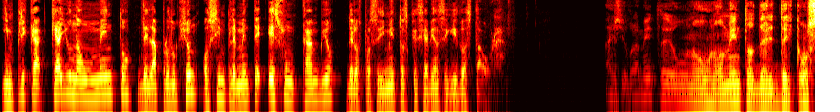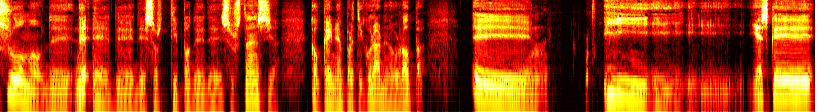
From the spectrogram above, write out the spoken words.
implica que hay un aumento de la producción o simplemente es un cambio de los procedimientos que se habían seguido hasta ahora? Hai sicuramente un, aumento del, consumo de, de, esos tipos de, sustancias, cocaína en particular en Europa. Y, y, es que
